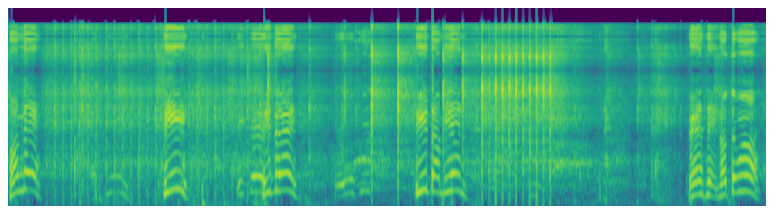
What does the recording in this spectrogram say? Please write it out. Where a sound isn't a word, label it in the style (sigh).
¿Dónde? Sí. Sí traes. Sí, también. Espérense, no te muevas.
